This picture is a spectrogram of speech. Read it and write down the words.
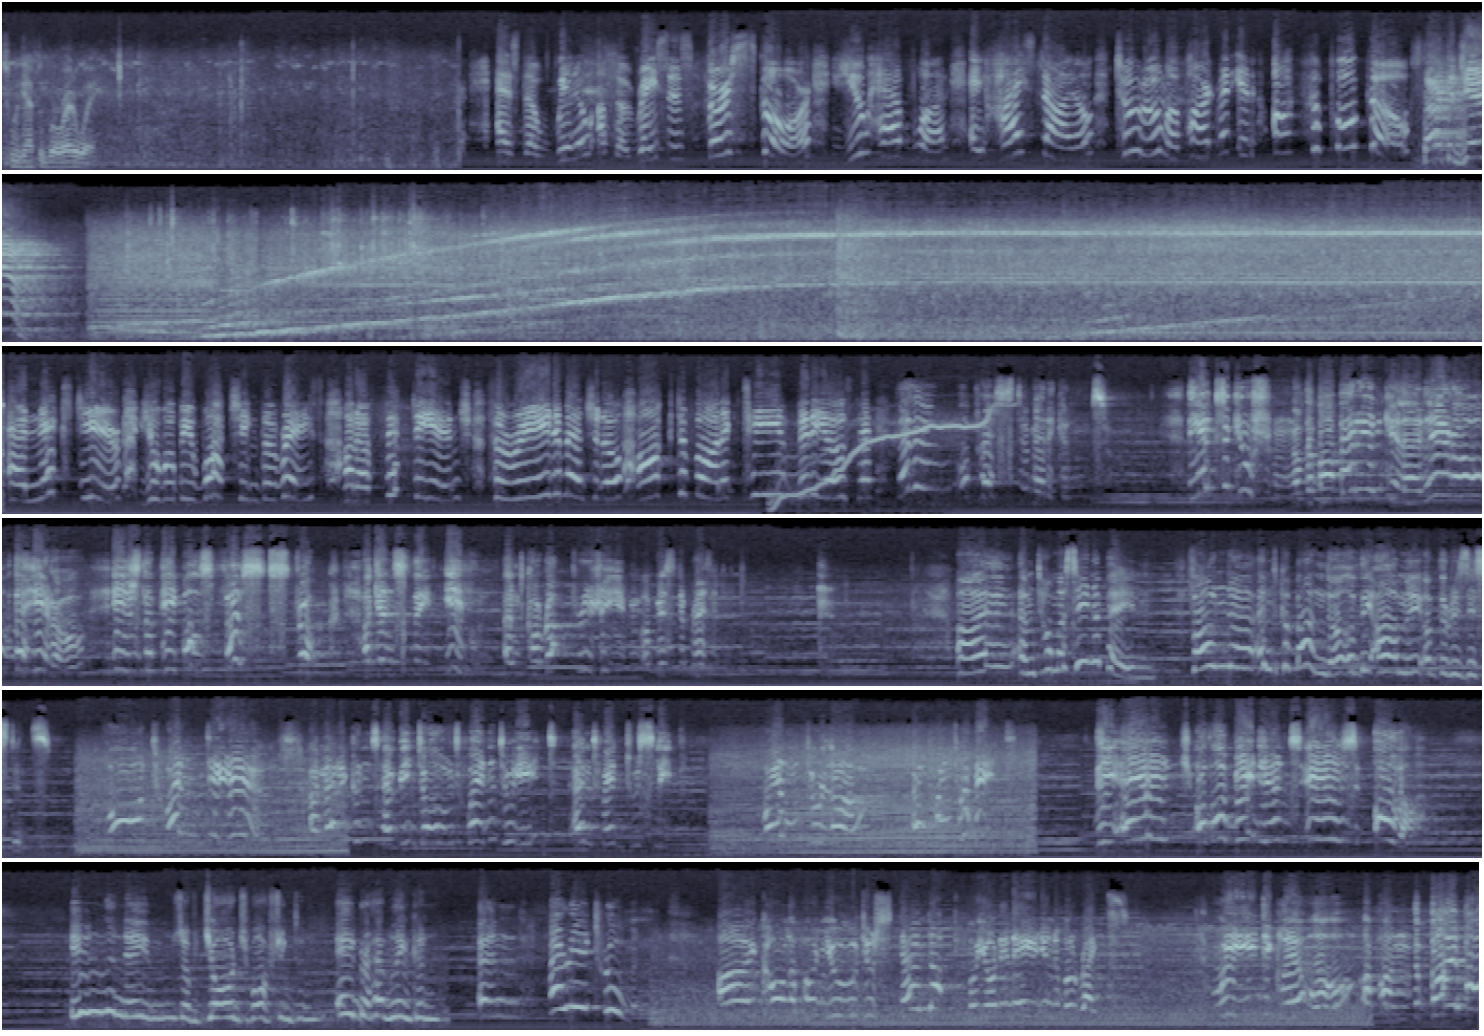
So we have to go right away. As the widow of the race's first score, you have won a high-style two-room apartment in Acapulco. Start the jam! And next year, you will be watching the race on a 50-inch, three-dimensional, octophonic T video set. Oppressed Americans. The execution of the barbarian killer Nero the Hero is the people's first stroke against the evil and corrupt regime of Mr. President. I am Thomasina Payne, founder and commander of the Army of the Resistance. Have been told when to eat and when to sleep, when to love and when to hate. The age of obedience is over. In the names of George Washington, Abraham Lincoln, and Harry Truman, I call upon you to stand up for your inalienable rights. We declare war upon the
